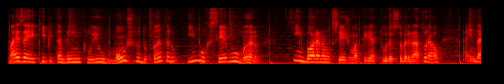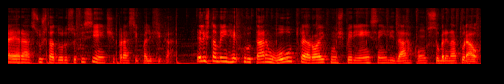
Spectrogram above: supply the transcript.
Mas a equipe também incluiu o Monstro do Pântano e Morcego Humano, que, embora não seja uma criatura sobrenatural, ainda era assustador o suficiente para se qualificar. Eles também recrutaram outro herói com experiência em lidar com o sobrenatural,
